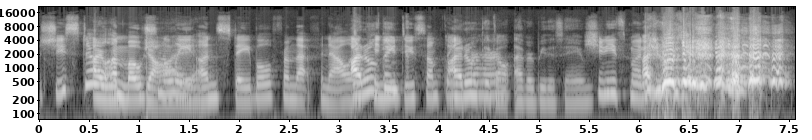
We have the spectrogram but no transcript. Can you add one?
She's still emotionally die. unstable from that finale. I don't Can think you do something? I don't for think her? I'll ever be the same. She needs money. I don't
